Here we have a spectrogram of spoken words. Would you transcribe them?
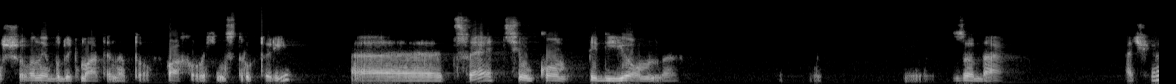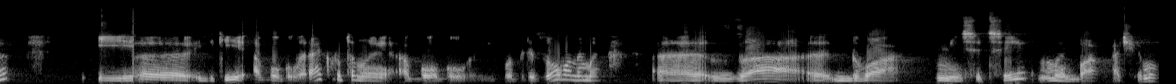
що вони будуть мати на то фахових інструкторів, е, це цілком підйомна задача, і е, які або були рекрутами, або були мобілізованими. Е, За е, два місяці ми бачимо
